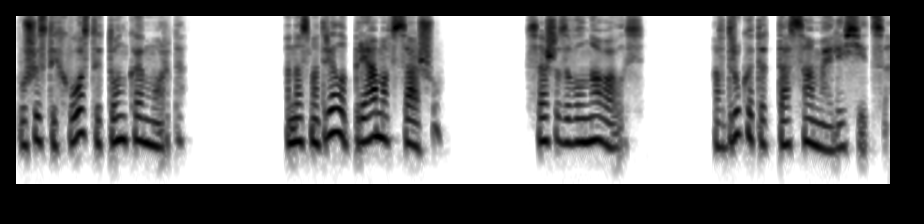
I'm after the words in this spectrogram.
Пушистый хвост и тонкая морда. Она смотрела прямо в Сашу. Саша заволновалась. А вдруг это та самая лисица?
